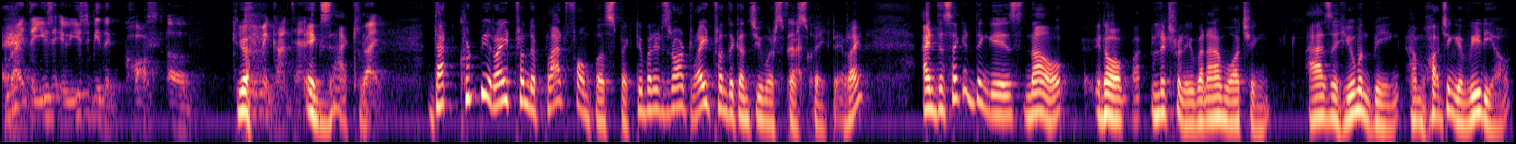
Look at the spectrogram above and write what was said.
eh. right? They used to, it used to be the cost of consuming yeah, content. Exactly. Right. That could be right from the platform perspective, but it's not right from the consumer's exactly. perspective, right? And the second thing is now, you know, literally when I'm watching, as a human being, I'm watching a video.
